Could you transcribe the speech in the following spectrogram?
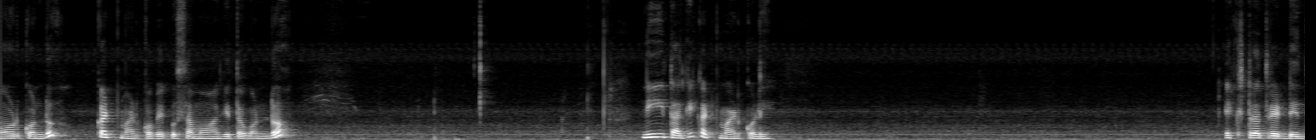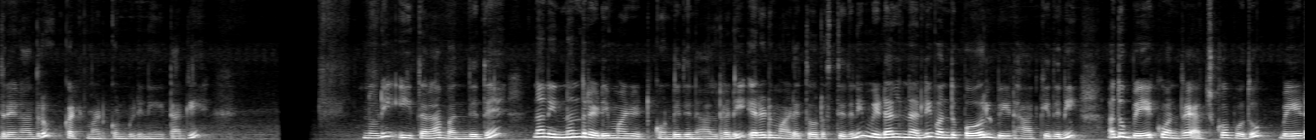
ನೋಡಿಕೊಂಡು ಕಟ್ ಮಾಡ್ಕೋಬೇಕು ಸಮವಾಗಿ ತಗೊಂಡು ನೀಟಾಗಿ ಕಟ್ ಮಾಡ್ಕೊಳ್ಳಿ ಎಕ್ಸ್ಟ್ರಾ ಥ್ರೆಡ್ ಇದ್ರೇನಾದರೂ ಏನಾದರೂ ಕಟ್ ಮಾಡ್ಕೊಂಡ್ಬಿಡಿ ನೀಟಾಗಿ ನೋಡಿ ಈ ಥರ ಬಂದಿದೆ ನಾನು ಇನ್ನೊಂದು ರೆಡಿ ಮಾಡಿ ಇಟ್ಕೊಂಡಿದ್ದೀನಿ ಆಲ್ರೆಡಿ ಎರಡು ಮಾಡಿ ತೋರಿಸ್ತಿದ್ದೀನಿ ಮಿಡಲ್ನಲ್ಲಿ ಒಂದು ಪರ್ಲ್ ಬೀಡ್ ಹಾಕಿದ್ದೀನಿ ಅದು ಬೇಕು ಅಂದರೆ ಹಚ್ಕೋಬೋದು ಬೇಡ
